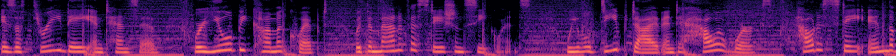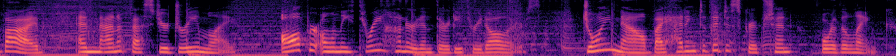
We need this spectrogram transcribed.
is a three day intensive where you will become equipped with the manifestation sequence we will deep dive into how it works, how to stay in the vibe, and manifest your dream life, all for only $333. Join now by heading to the description for the link.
